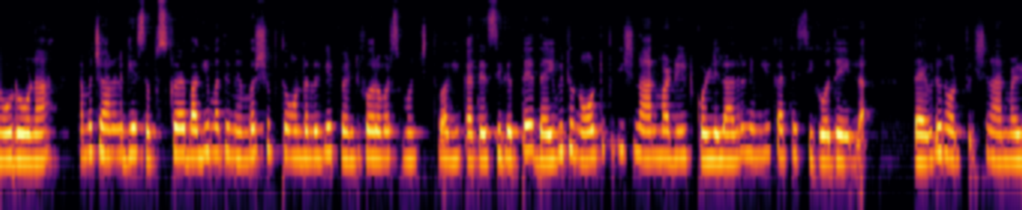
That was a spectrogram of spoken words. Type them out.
ನೋಡೋಣ. ನಮ್ಮ ಚಾನಲ್ಗೆ ಸಬ್ಸ್ಕ್ರೈಬ್ ಆಗಿ ಮತ್ತು ಮೆಂಬರ್ಶಿಪ್ ತೊಗೊಂಡ್ರಿಗೆ ಟ್ವೆಂಟಿ ಫೋರ್ ಅವರ್ಸ್ ಮುಂಚಿತವಾಗಿ ಕತೆ ಸಿಗುತ್ತೆ. ದಯವಿಟ್ಟು ನೋಟಿಫಿಕೇಶನ್ ಆನ್ ಮಾಡಿ ಇಟ್ಕೊಳ್ಳಿಲ್ಲ ಅಂದರೆ ನಿಮಗೆ ಕತೆ ಸಿಗೋದೇ ಇಲ್ಲ. ದಯವಿಟ್ಟು ನೋಟಿಫಿಕೇಶನ್ ಆನ್ ಮಾಡಿ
